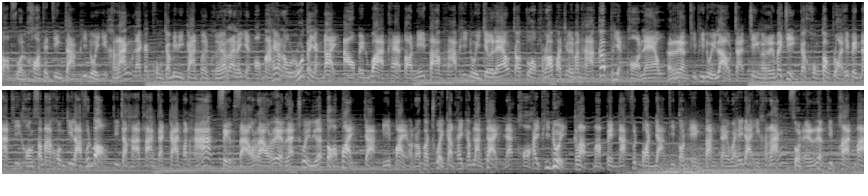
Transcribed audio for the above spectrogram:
สอบสวนข้อเท็จจริงจากพี่หนุ่ยอีกครั้ง และก็คงจะไม่มีการเปิดเผยรายละเอียดออกมาให้เรารู้แต่อย่างใดเอาเป็นว่าแค่ตอนนี้ตามหาพี่หนุ่ยเจอแล้วเจ้าตัวพร้อมเผชิญปัญหาก็เพียงพอแล้ว เรื่องที่พี่หนุ่ยเล่าจะจริงหรือไม่จริงก็คงต้องปล่อยให้เป็นหน้าที่ของสมาคมกีฬาฟุตบอล ที่จะหาทางจัดการปัญหา สืบสาวราวเรื่องและช่วยเหลือต่อไป จากนี้ไปเราก็ช่วยกันให้กำลังใจ และขอให้พี่หนุ่ยกลับมาเป็นนักฟุตบอลอย่างที่ตนเองตั้งใจไว้ให้ได้อีกครั้ง ส่วนไอ้เรื่องที่ผ่านมา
